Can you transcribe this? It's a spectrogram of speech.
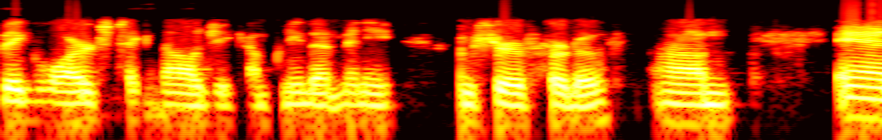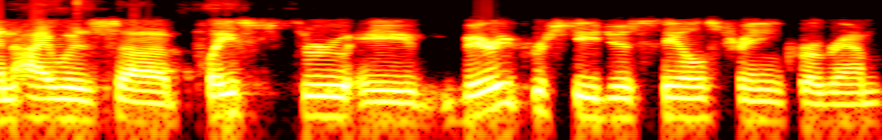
big, large technology company that many I'm sure have heard of. Um, and I was uh, placed through a very prestigious sales training program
